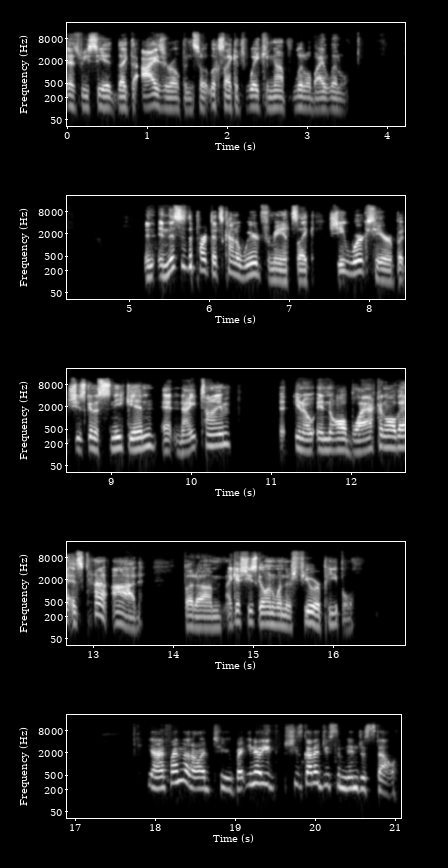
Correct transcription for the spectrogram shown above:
as we see it, like the eyes are open, so it looks like it's waking up little by little. And, and this is the part that's kind of weird for me. It's like she works here, but she's going to sneak in at nighttime, you know, in all black and all that. It's kind of odd, but um, I guess she's going when there's fewer people. Yeah, I find that odd too. But you know, you, she's got to do some ninja stealth.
